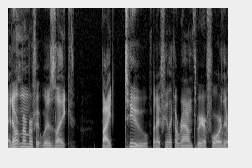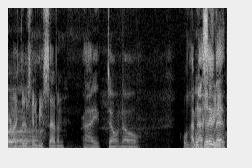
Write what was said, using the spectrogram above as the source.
I don't remember if it was like by 2, but I feel like around 3 or 4 they were like there's going to be. 7. I don't know. Wh- I'm not saying that.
